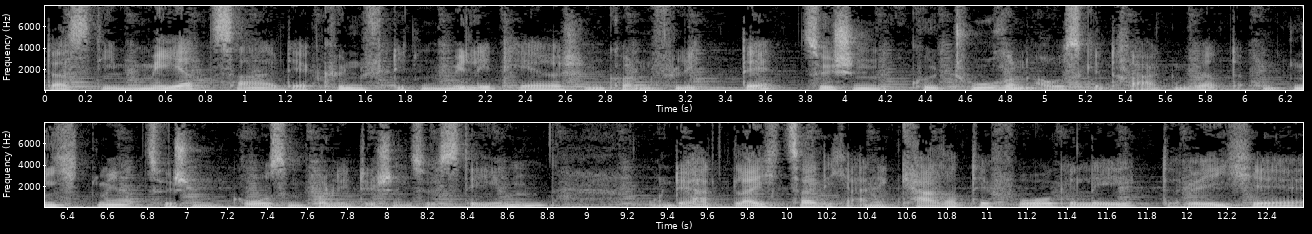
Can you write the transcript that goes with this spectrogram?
dass die Mehrzahl der künftigen militärischen Konflikte zwischen Kulturen ausgetragen wird und nicht mehr zwischen großen politischen Systemen. Und er hat gleichzeitig eine Karte vorgelegt, welche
